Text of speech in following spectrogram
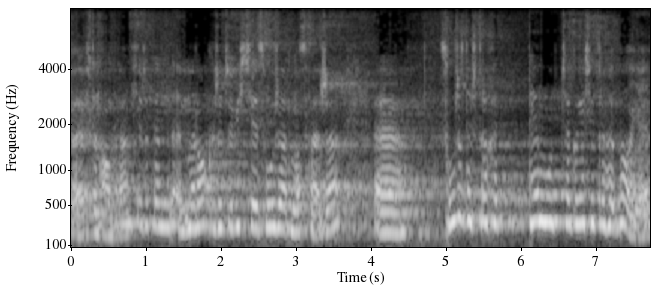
w, w ten obraz. Myślę, że ten mrok rzeczywiście służy atmosferze. E, służy też trochę temu, czego ja się trochę boję,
